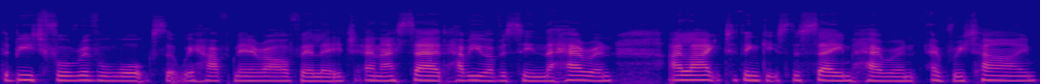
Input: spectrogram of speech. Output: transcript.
the beautiful river walks that we have near our village. And I said, Have you ever seen the heron? I like to think it's the same heron every time.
